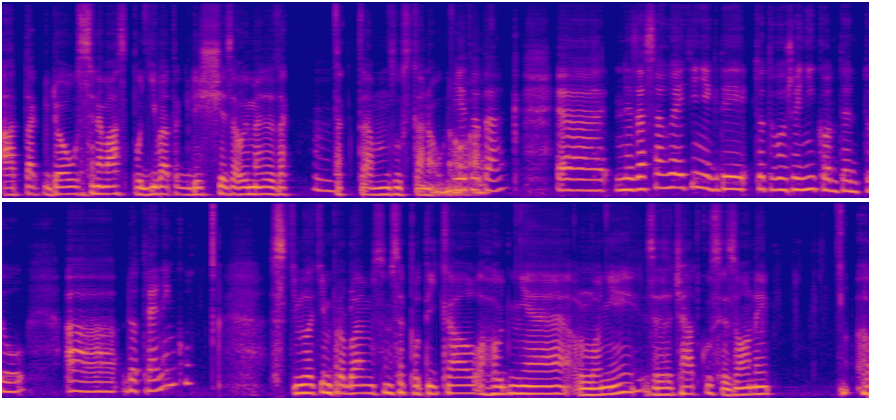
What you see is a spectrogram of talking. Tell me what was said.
a tak jdou se na vás podívat, když je zaujmete, tak, hmm. tak tam zůstanou. No, je to a... tak. E, nezasahuje ti někdy to tvoření kontentu do tréninku? S tímhletím problémem jsem se potýkal hodně loni ze začátku sezóny. Uh,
